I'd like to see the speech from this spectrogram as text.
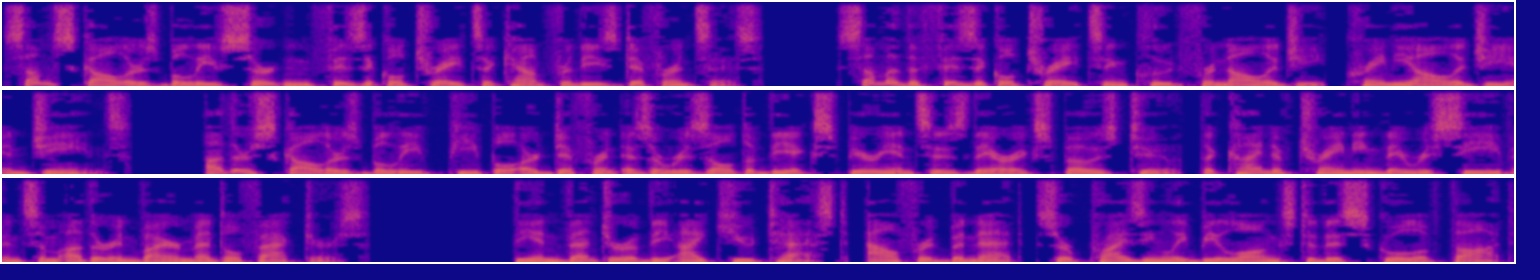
Some scholars believe certain physical traits account for these differences. Some of the physical traits include phrenology, craniology and genes. Other scholars believe people are different as a result of the experiences they are exposed to, the kind of training they receive and some other environmental factors. The inventor of the IQ test, Alfred Binet, surprisingly belongs to this school of thought.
